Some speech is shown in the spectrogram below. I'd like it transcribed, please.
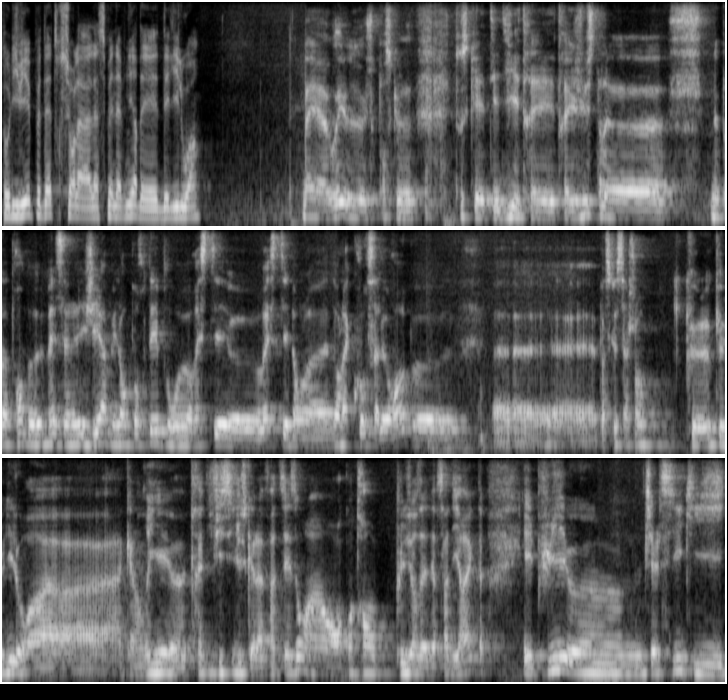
Olivier, peut-être sur la, semaine à venir des, Lillois Ben, euh, oui, euh, je pense que tout ce qui a été dit est très, très juste. hein. Ne pas prendre Metz à la légère, mais l'emporter pour euh, rester, rester dans, la, dans la course à l'Europe. parce que sachant que, que Lille aura un calendrier euh, très difficile jusqu'à la fin de saison, hein, en rencontrant plusieurs adversaires directs. Et puis euh, Chelsea qui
